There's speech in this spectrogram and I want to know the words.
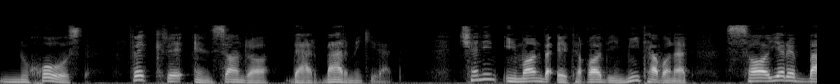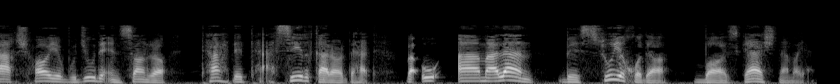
نخست فکر انسان را در بر می‌گیرد. چنین ایمان و اعتقادی می‌تواند سایر بخش های وجود انسان را تحت تأثیر قرار دهد و او عملا به سوی خدا بازگشت نماید.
